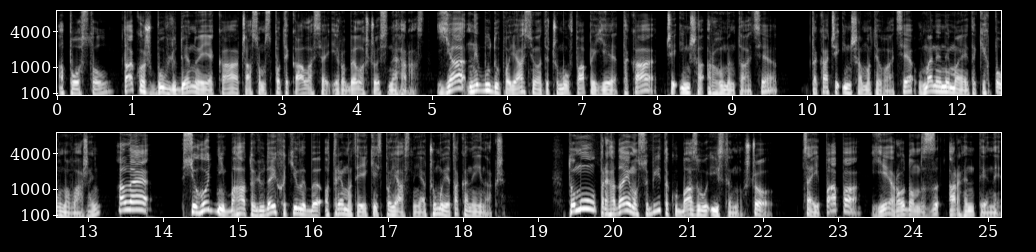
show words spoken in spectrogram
апостол, також був людиною, яка часом спотикалася і робила щось негаразд. Я не буду пояснювати, чому в папи є така чи інша аргументація, така чи інша мотивація. У мене немає таких повноважень, але. Сьогодні багато людей хотіли би отримати якесь пояснення, чому є так, а не інакше. Тому пригадаємо собі таку базову істину, що цей папа є родом з Аргентини.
